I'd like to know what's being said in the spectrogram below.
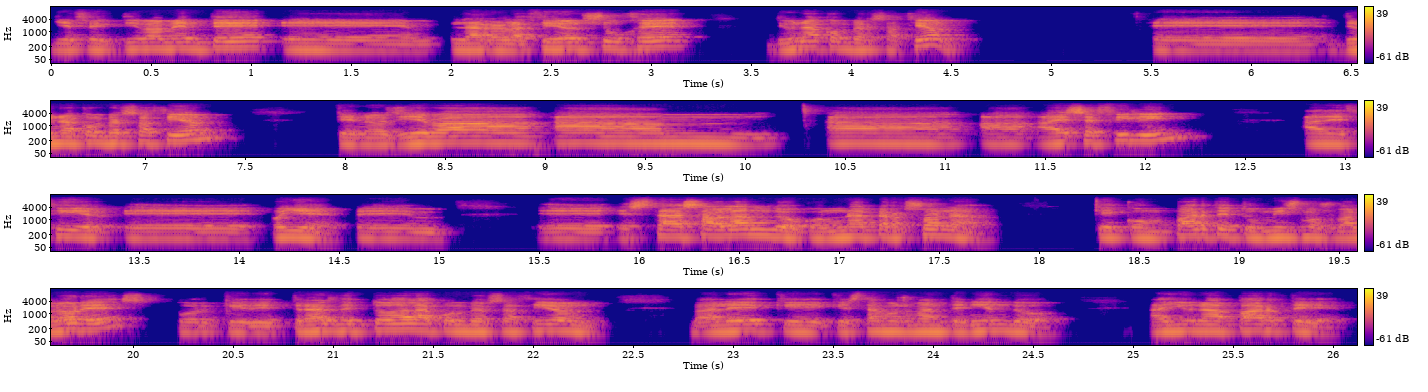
y efectivamente eh, la relación surge de una conversación, eh, de una conversación que nos lleva a, ese feeling, a decir, eh, oye, estás hablando con una persona que comparte tus mismos valores, porque detrás de toda la conversación ¿vale? que, estamos manteniendo hay una parte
